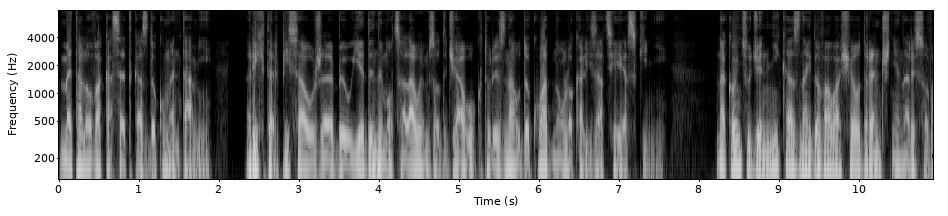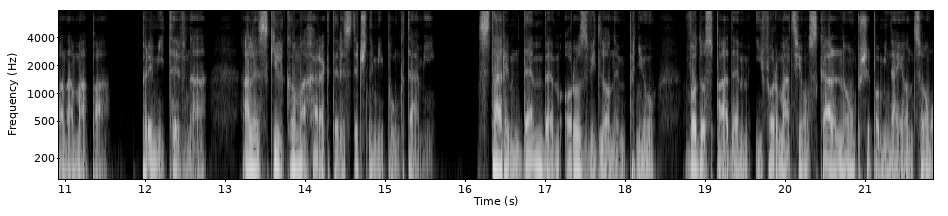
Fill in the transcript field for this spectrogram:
metalowa kasetka z dokumentami. Richter pisał, że był jedynym ocalałym z oddziału, który znał dokładną lokalizację jaskini. Na końcu dziennika znajdowała się odręcznie narysowana mapa. Prymitywna, ale z kilkoma charakterystycznymi punktami. Starym dębem o rozwidlonym pniu, wodospadem i formacją skalną przypominającą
